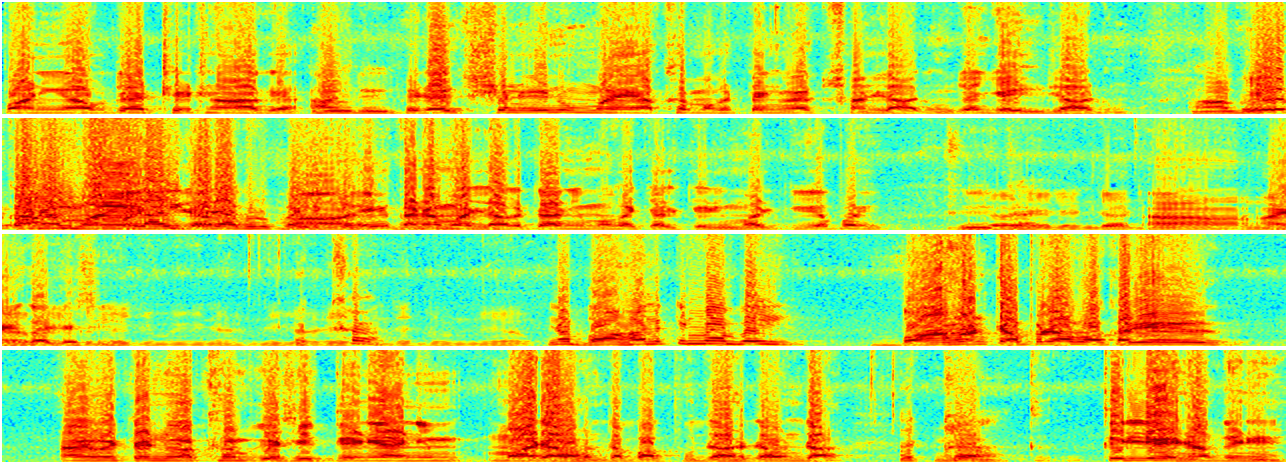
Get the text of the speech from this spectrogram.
ਪਾਣੀ ਆਉਂਦਾ ਠੇਠਾਂ ਆ ਗਿਆ। ਹਾਂਜੀ। ਫਿਰ ਐਕਸ਼ਨ ਇਹਨੂੰ ਮੈਂ ਆਖਿਆ ਮੈਂ ਕਿਹਾ ਤੈਨੂੰ ਐਕਸ਼ਨ ਲਾ ਦੂੰ ਜਾਂ ਜਈ ਲਾ ਦੂੰ। ਹਾਂ ਵੀ ਇਹ ਕਹਿੰਦਾ ਮੈਂ ਅਪਲਾਈ ਕਰਿਆ ਕਰੋ ਪਿੰਡ ਹਾਂ, ਚ ਇਹ ਕਹਿੰਦਾ ਮੈਂ ਲੱਗਦਾ ਨਹੀਂ ਮੈਂ ਕਿਹਾ ਚੱਲ ਤੇਰੀ ਮਰਜ਼ੀ ਆ ਭਾਈ। ਠੀਕ ਹੈ। ਨਜ਼ਾਰੇ ਲੈਂਦਾ ਹਾਂ, ਐਂ ਗੱਲ ਸੀ। ਕਿੱਲੇ ਜ਼ਮੀਨ ਆ, ਨਜ਼ਾਰੇ ਅੱਛਾ। ਲੈਂਦੇ ਦੁਨੀਆ। ਨਾ ਵਾਹਨ ਕਿੰਨਾ ਬਈ? ਬਾਹਨ ਤਾਂ ਭਰਾਵਾ ਕਰੇ ਐਵੇਂ ਤੈਨੂੰ ਆਖਾਂ ਵੀ ਅਸੀਂ ਗਿਣਿਆ ਨਹੀਂ ਮਾੜਾ ਹੁੰਦਾ ਬਾਪੂ ਦੱਸਦਾ ਹੁੰਦਾ। ਅੱਛਾ। ਕ- ਕਿੱਲੇ ਨਾ ਗਿਣੇ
